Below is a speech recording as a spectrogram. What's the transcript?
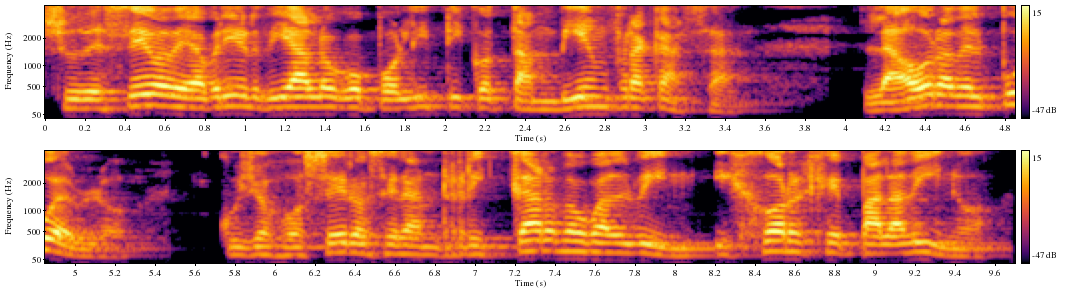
su deseo de abrir diálogo político también fracasa. La hora del pueblo, cuyos voceros eran Ricardo Balbín y Jorge Paladino,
